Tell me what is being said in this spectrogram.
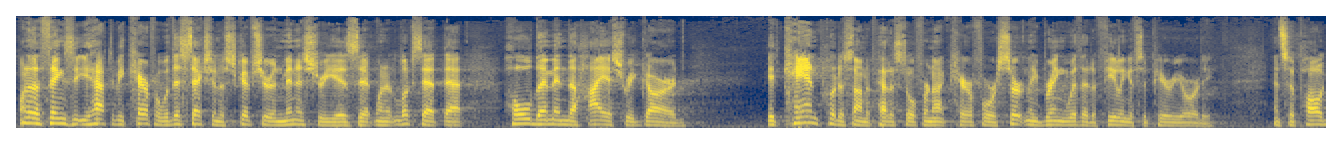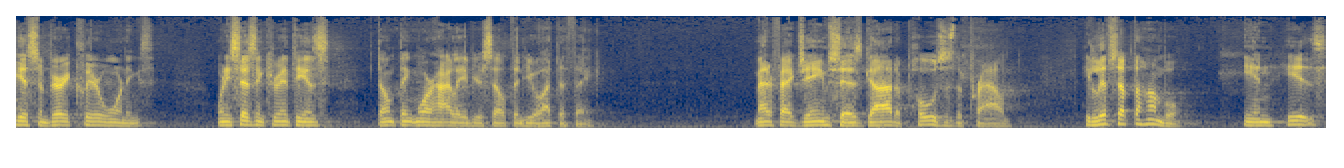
One of the things that you have to be careful with this section of Scripture and ministry is that when it looks at that, hold them in the highest regard, it can put us on a pedestal if we're not careful, or certainly bring with it a feeling of superiority. And so Paul gives some very clear warnings when he says in Corinthians, don't think more highly of yourself than you ought to think. Matter of fact, James says God opposes the proud, he lifts up the humble in his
